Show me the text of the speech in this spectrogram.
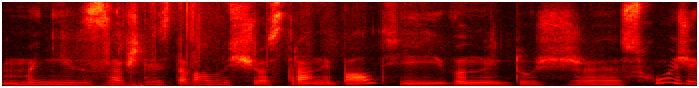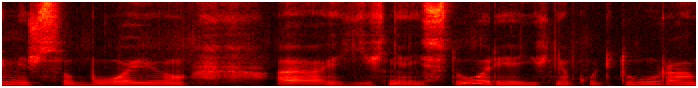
Мені завжди здавалося, що страни Балтії вони дуже схожі між собою, е, їхня історія, їхня культура.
